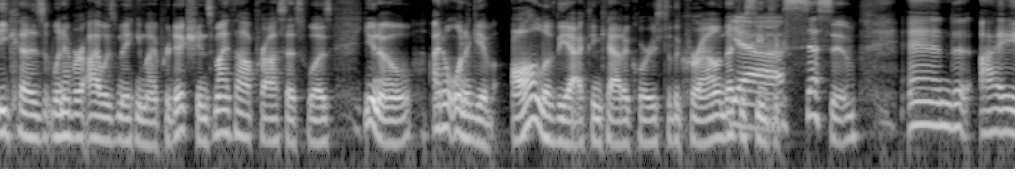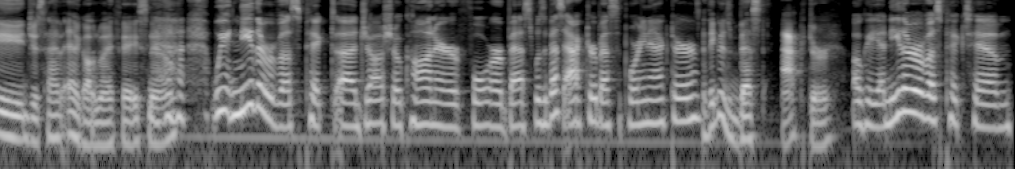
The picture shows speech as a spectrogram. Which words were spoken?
because whenever I was making my predictions, my thought process was, you know, I don't want to give all of the acting categories to the crown. That just seems excessive. And I just have egg on my face now. we neither of us picked uh, Josh O'Connor for best. Was it best actor, best supporting actor? I think it was best actor. Okay, yeah, neither of us picked him,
